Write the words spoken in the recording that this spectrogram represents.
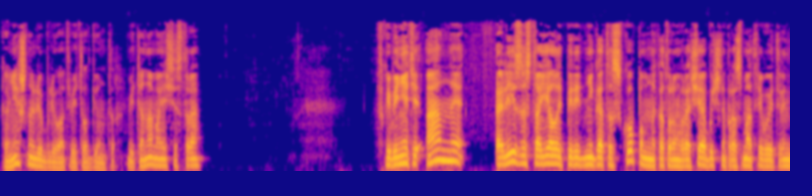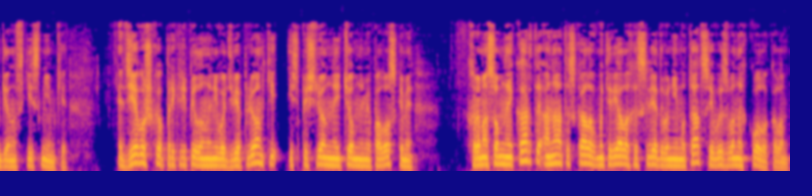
«Конечно, люблю», — ответил Гюнтер, — «ведь она моя сестра». В кабинете Анны Лиза стояла перед негатоскопом, на котором врачи обычно просматривают рентгеновские снимки — Девушка прикрепила на него две пленки, испещренные темными полосками. Хромосомные карты она отыскала в материалах исследований мутаций, вызванных колоколом.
